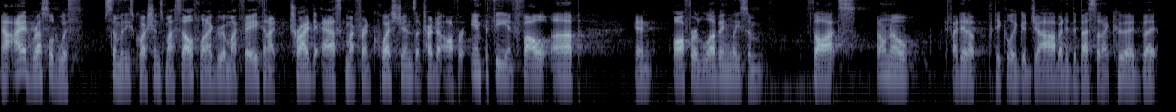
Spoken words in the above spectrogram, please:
Now, I had wrestled with some of these questions myself when I grew in my faith, and I tried to ask my friend questions. I tried to offer empathy and follow up and offer lovingly some thoughts. I don't know if I did a particularly good job. I did the best that I could, but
